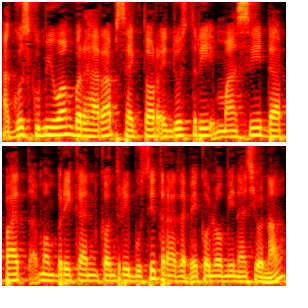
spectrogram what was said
Agus Gumiwang berharap sektor industri masih dapat memberikan kontribusi terhadap ekonomi nasional,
